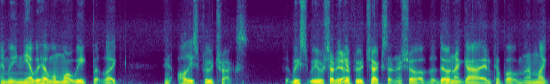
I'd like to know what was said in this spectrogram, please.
I mean, yeah, we have one more week, but like, you know, all these food trucks. We we were starting Yeah. to get food trucks starting to show up. The donut guy and a couple of them, and I'm like,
